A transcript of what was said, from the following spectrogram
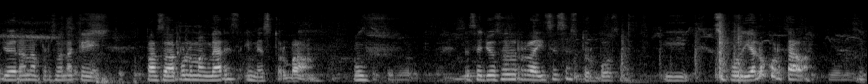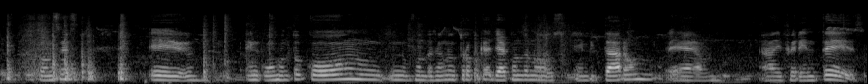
Yo era una persona que pasaba por los manglares y me estorbaban. Uf. Entonces yo esas raíces estorbosas y si podía lo cortaba. Entonces, eh, en conjunto con Fundación Neutrópica, ya cuando nos invitaron eh, a diferentes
